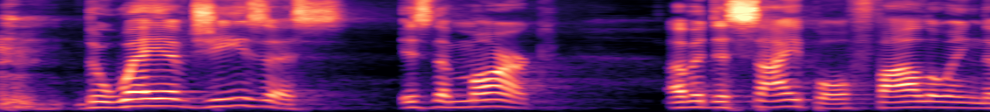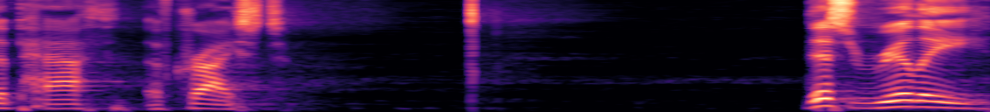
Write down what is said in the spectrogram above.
the way of Jesus, is the mark of a disciple following the path of Christ. This really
